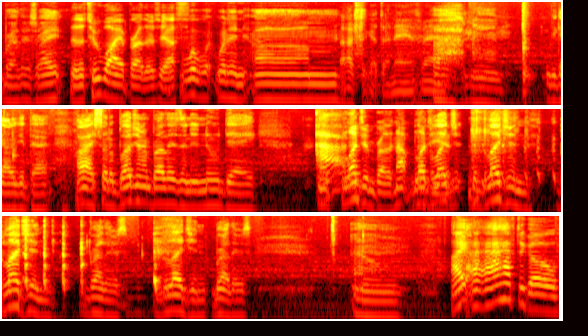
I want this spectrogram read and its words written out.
brothers, right? They're the two Wyatt brothers. Yes, What what, what in um I forget their names, man. Ah man, we gotta get that. All right, so the Bludgeoning Brothers and the New Day. I- Bludgeon brothers, not Bludgeon. the Bludgeon. bludgeon, the bludgeoned brothers, bludgeoned brothers. Um, I, I I have to go.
